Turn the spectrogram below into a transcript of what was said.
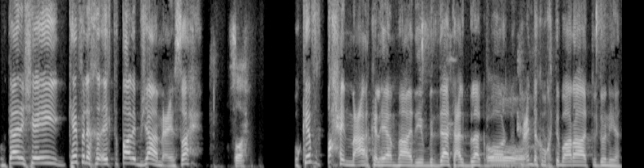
وثاني شيء كيف أنت طالب جامعي صح؟ صح. وكيف تطحن معاك الأيام هذه بالذات على ال Blackboard؟ عندكم اختبارات ودنيا.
